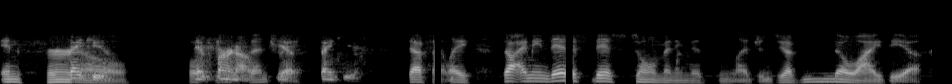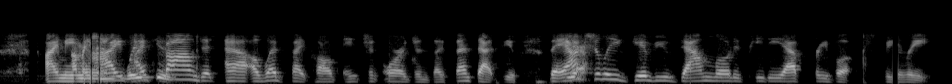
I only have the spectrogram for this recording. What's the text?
Inferno. Thank you. Inferno. Century. Yes, thank you. Definitely. So I mean, there's there's so many myths and legends. You have no idea. I mean, I mean, I, I found it uh, a website called Ancient Origins. I sent that to you. They Yeah. actually give you downloaded PDF free books for you to read.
